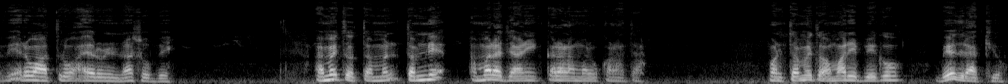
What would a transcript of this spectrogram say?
વેરો આતરો આયરોને ન શોભે. અમે તો તમ, તમને અમારા જાણી કરાણામાં રોકાણ હતા. પણ તમે તો અમારી ભેગો ભેદ રાખ્યો.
